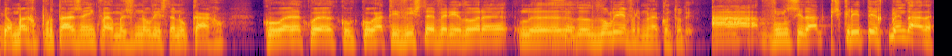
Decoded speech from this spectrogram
É uma reportagem em que vai uma jornalista no carro com a, com a, com a ativista vereadora do, do, livro, não é? Com tudo. Há velocidade prescrita e recomendada.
